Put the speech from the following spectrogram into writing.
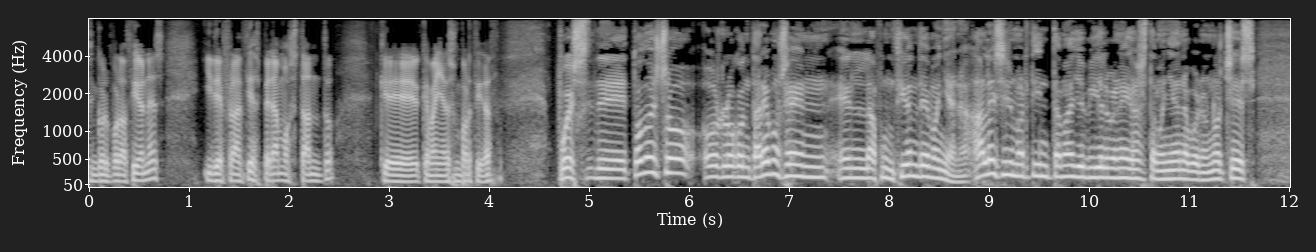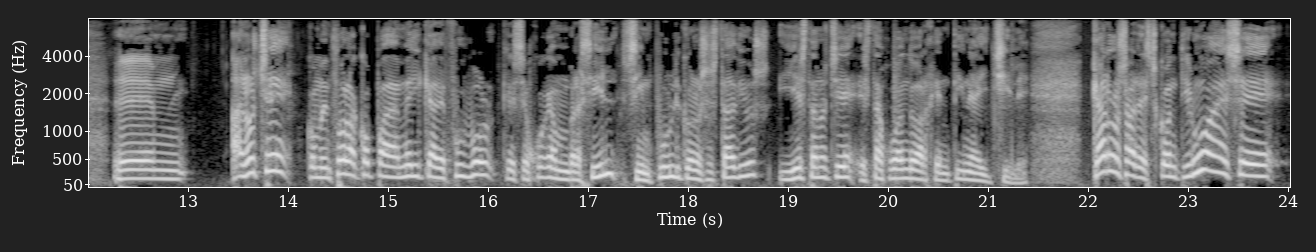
incorporaciones y de Francia esperamos tanto que, mañana es un partidazo. Pues de todo eso os lo contaremos en, la función de mañana. Alexis Martín Tamayo Miguel Venegas, hasta mañana, buenas noches. Em, anoche comenzó la Copa América de Fútbol que se juega en Brasil sin público en los estadios y esta noche está jugando Argentina y Chile. Carlos Ares, ¿continúa ese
